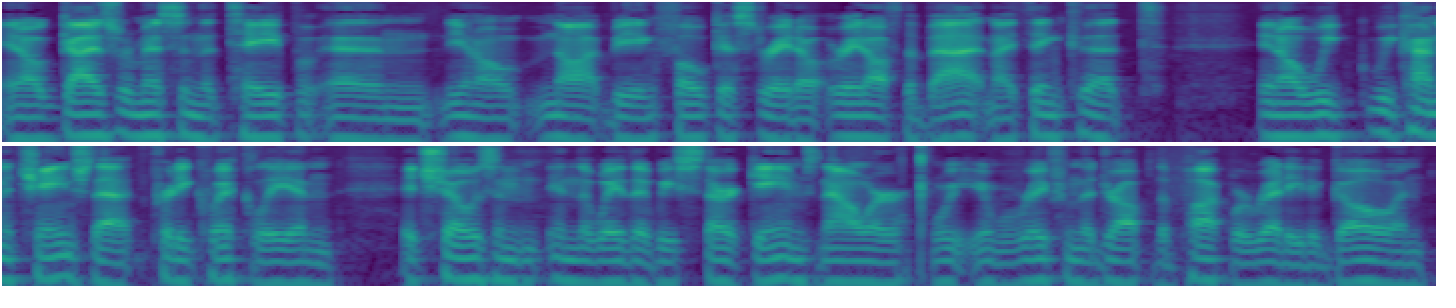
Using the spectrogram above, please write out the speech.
you know guys were missing the tape, and you know not being focused right right off the bat. And I think that you know we we kind of changed that pretty quickly, and it shows in, in the way that we start games. Now we're we right from the drop of the puck, we're ready to go, and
